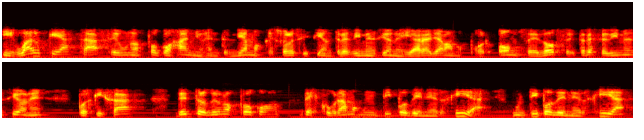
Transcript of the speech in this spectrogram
igual que hasta hace unos pocos años entendíamos que solo existían tres dimensiones y ahora ya vamos por 11, 12, 13 dimensiones, pues quizás dentro de unos pocos descubramos un tipo de energía, un tipo de energía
